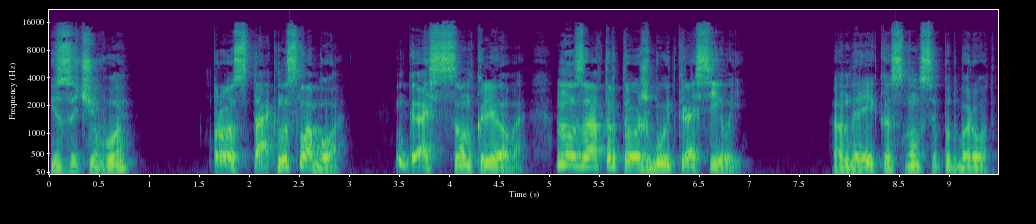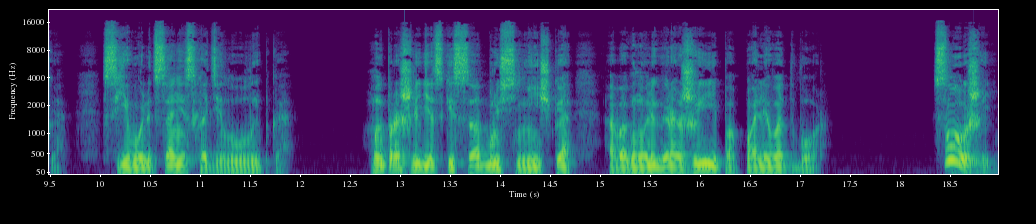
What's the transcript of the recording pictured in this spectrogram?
«Из-за чего?» «Просто так, ну слабо. Гасится он клево, но завтра тоже будет красивый». Андрей коснулся подбородка. С его лица не сходила улыбка. Мы прошли детский сад «Брусничка», обогнули гаражи и попали во двор. «Слушай»,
